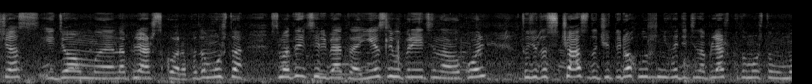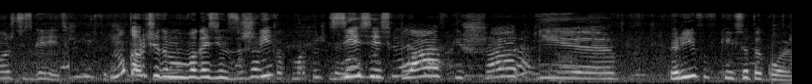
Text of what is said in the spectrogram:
Сейчас идем на пляж скоро, потому что, смотрите, ребята, если вы приедете на Алаколь, то где-то с часа до четырех лучше не ходите на пляж, потому что вы можете сгореть. Ну, короче, там в магазин зашли. Здесь есть плавки, шапки, рифовки и все такое.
